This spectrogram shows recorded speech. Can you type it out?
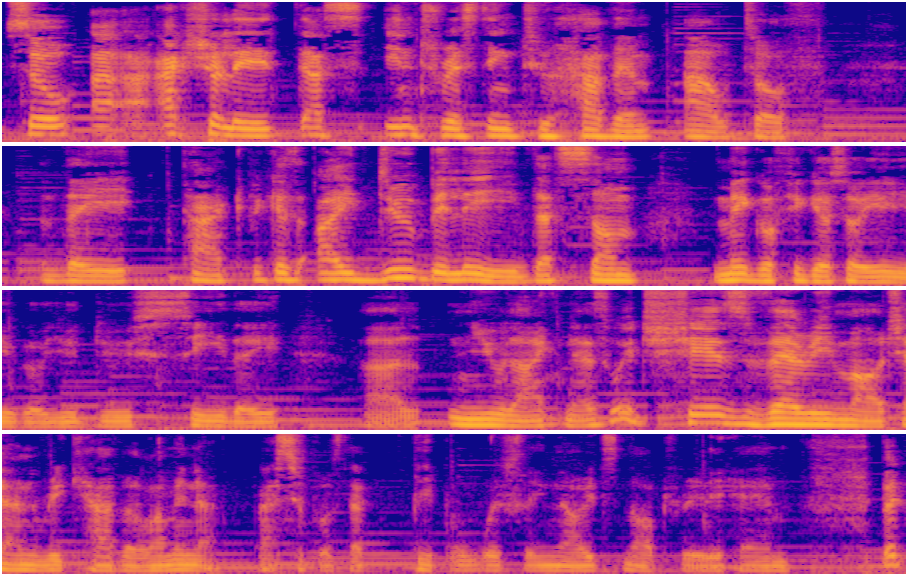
So uh, actually that's interesting to have him out of the pack because i do believe that some Mego figures so here you go you do see the uh, new likeness, which is very much Henry Cavill. I mean, I, I, suppose that people will say, no, it's not really him. But,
